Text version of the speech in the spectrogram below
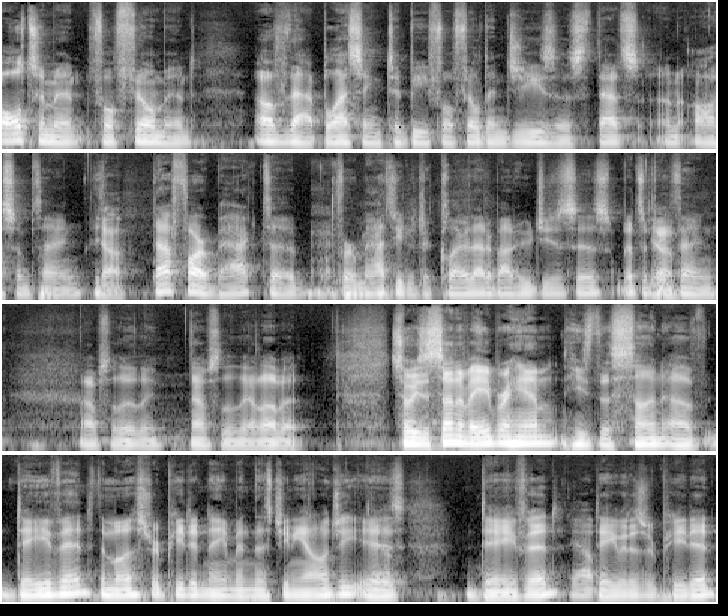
ultimate fulfillment of that blessing to be fulfilled in Jesus that's an awesome thing Yeah, that far back to for Matthew to declare that about who Jesus is that's a Yeah. big thing absolutely, absolutely. I love it. So he's the son of Abraham. He's the son of David. The most repeated name in this genealogy is David. Yep. David is repeated.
